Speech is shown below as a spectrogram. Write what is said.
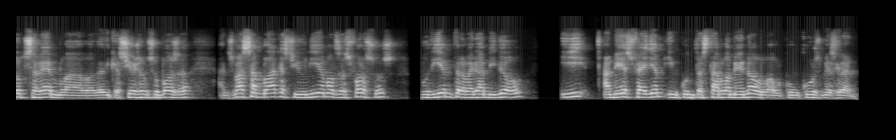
tots sabem la, la dedicació això ens suposa, ens va semblar que si uníem els esforços podíem treballar millor i, a més, fèiem incontestablement el, el concurs més gran.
